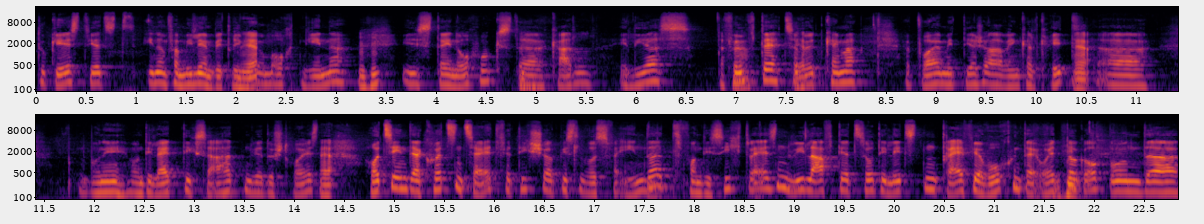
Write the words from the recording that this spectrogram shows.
du gehst jetzt in einen Familienbetrieb. Ja. Am 8. Jänner mhm. ist dein Nachwuchs, der mhm. Karl Elias, der Fünfte, ja. zur ja. Welt gekommen. Ich habe vorher mit dir schon ein wenig geredet. Ja. Äh, wenn, ich, wenn die Leute dich sah hatten, wie du streust. Ja. Hat sich in der kurzen Zeit für dich schon ein bisschen was verändert von den Sichtweisen? Wie läuft jetzt so die letzten drei, vier Wochen dein Alltag ab? Und äh,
